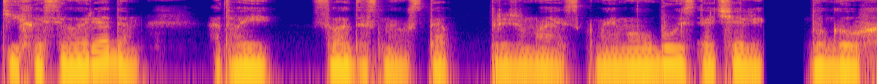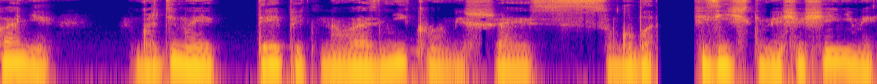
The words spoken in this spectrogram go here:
тихо села рядом, а твои сладостные уста, прижимаясь к моему лбу, источали благоухание, в груди моей трепетно возникло, мешаясь сугубо физическими ощущениями,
